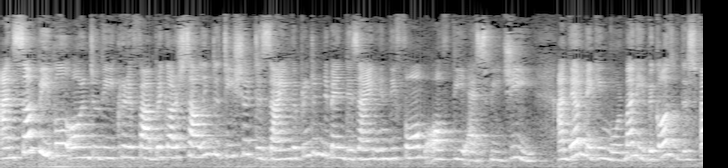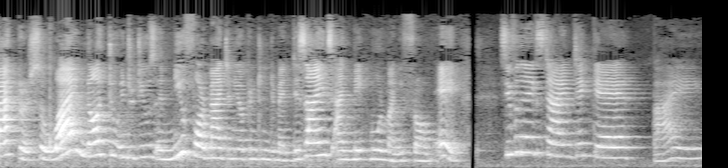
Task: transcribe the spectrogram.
And some people onto the Creative Fabric are selling the t-shirt design, the print on demand design in the form of the SVG. And they're making more money because of this factor. So why not to introduce a new format in your print on demand designs and make more money from it? See you for the next time. Take care. Bye.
